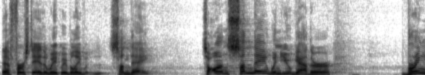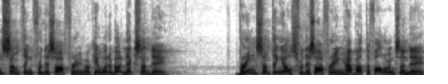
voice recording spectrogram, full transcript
The first day of the week, we believe Sunday. So on Sunday, when you gather, bring something for this offering. Okay, what about next Sunday? Bring something else for this offering. How about the following Sunday?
